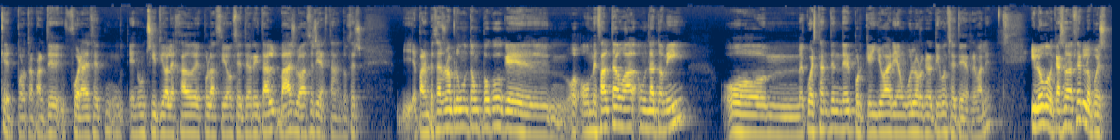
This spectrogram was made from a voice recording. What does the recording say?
que por otra parte fuera de en un sitio alejado de población CTR y tal vas lo haces y ya está. Entonces y para empezar es una pregunta un poco que o, o me falta un dato a mí o mm, me cuesta entender por qué yo haría un vuelo recreativo en CTR vale y luego en caso de hacerlo pues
